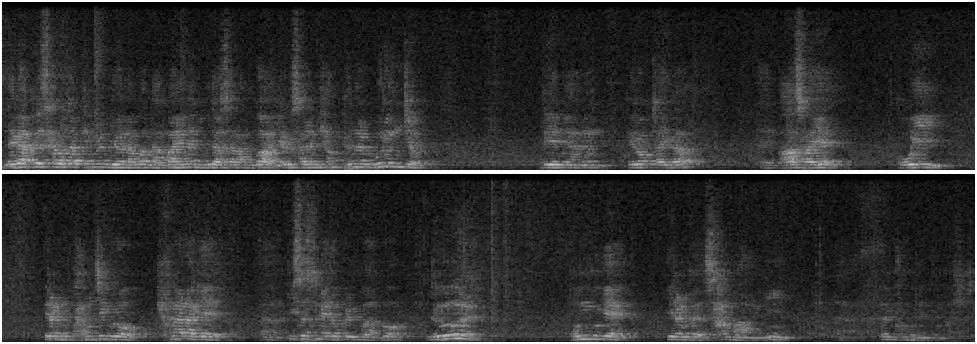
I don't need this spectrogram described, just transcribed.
내가 그 사로잡힘을 미원하고 남아있는 유다 사람과 예루살렘 형편을 물은즉 느헤미야는 비록 자기가 바사에 고이 이런 관직으로 편안하게 어, 있었음에도 불구하고 늘 본국의 이런 그 상황이 어, 궁금했던 것이죠.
